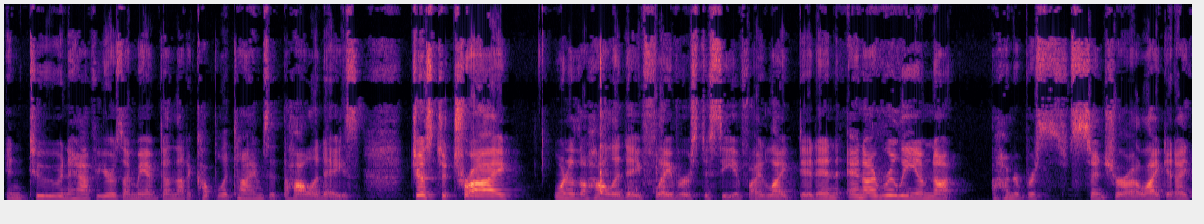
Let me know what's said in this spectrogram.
in two and a half years, I may have done that a couple of times at the holidays just to try one of the holiday flavors to see if I liked it. And, and I really am not 100% sure I like it. I,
